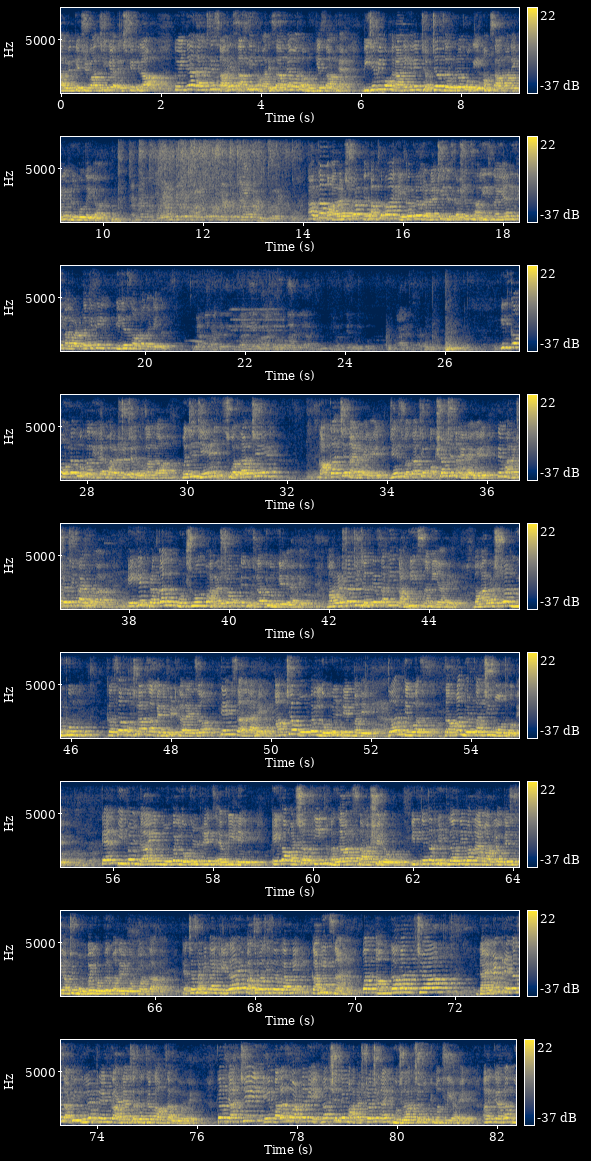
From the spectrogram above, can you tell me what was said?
अरविंद केजरीवाल जी के अरेस्ट के खिलाफ। तो इंडिया अलायंस के सारे साथी हमारे साथ हैं और हम उनके साथ हैं। बीजेपी को हरा उचलून महाराष्ट्रामध्ये गुजरात घेऊन गेले आहे महाराष्ट्राची जनतेसाठी काहीच नाही आहे. महाराष्ट्र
